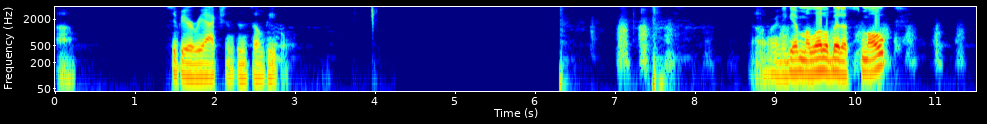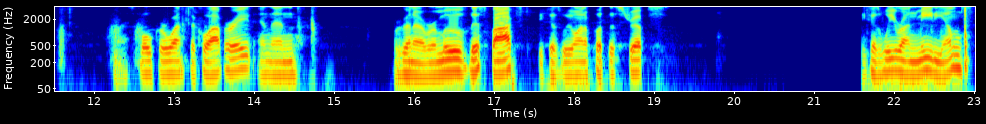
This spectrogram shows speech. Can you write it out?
uh, severe reactions in some people. So we're going to give them a little bit of smoke. My smoker wants to cooperate, and then we're going to remove this box because we want to put the strips, because we run mediums,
